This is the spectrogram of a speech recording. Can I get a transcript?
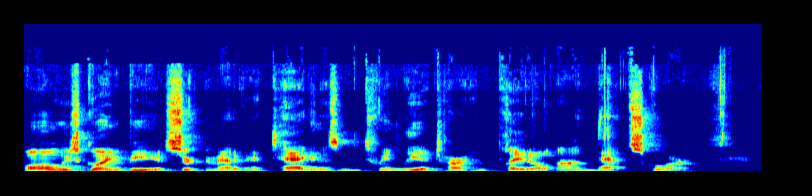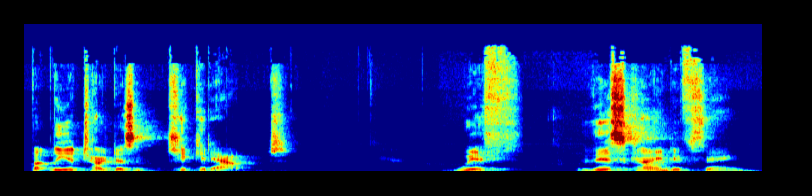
always going to be a certain amount of antagonism between Lyotard and Plato on that score. But Lyotard doesn't kick it out. With this kind of thing,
